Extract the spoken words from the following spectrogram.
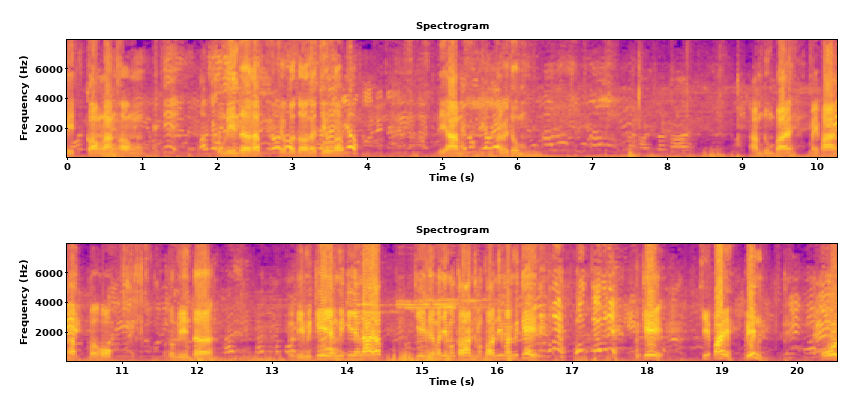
ติดกองหลังของตรงลีนเตอร์ครับเจ้าบอลสองกับจิ๋วครับดีอัมเอาไปทุ่มอัมทุ่มไปไม่ผ่านครับเบอร์หกตรงลีนเตอร์เดี๋ยวที่มิกกี้ยังมิกกี้ยังได้ครับมิกกี้คืนมาที่มังกรมังกรที่มามิกกี้วิ่งเข้ามาฟงเติมมาดิมิกกี้ชี้ไปวินโอ้ย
